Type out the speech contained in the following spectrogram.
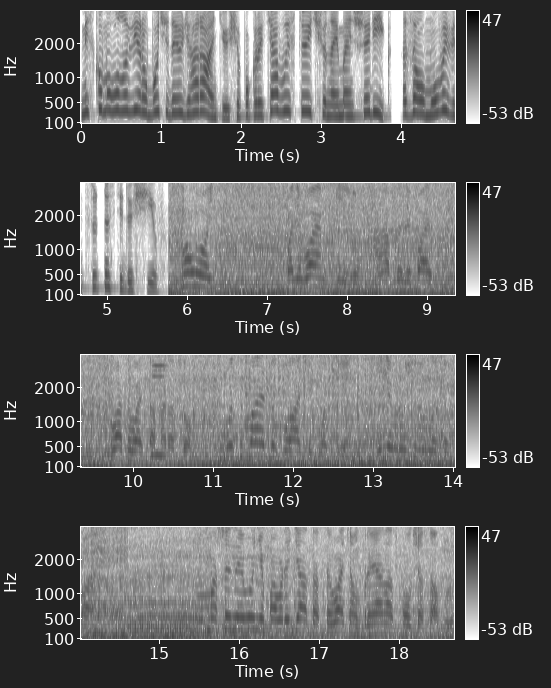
Міському голові робочі дають гарантію, що покриття вистоїть щонайменше рік за умови відсутності дощів. смолой поливаем снизу, она прилипает, схватывается хорошо. Высыпает укладчик вообще, или вручную высыпает. Машины его не повредят, остывать он примерно з полчаса буде.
